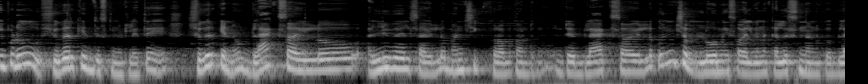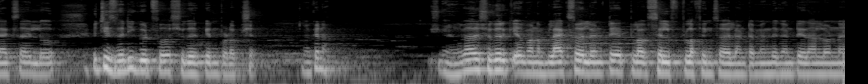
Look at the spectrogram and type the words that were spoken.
ఇప్పుడు షుగర్ కేన్ తీసుకున్నట్లయితే షుగర్ కేన్ బ్లాక్ సాయిల్లో అల్యూవేల్ సాయిల్లో మంచి క్రాప్గా ఉంటుంది. అంటే బ్లాక్ సాయిల్లో కొంచెం లోమీ సాయిల్ కన్నా కలుస్తుంది అనుకో బ్లాక్ సాయిల్లో which is very good for sugar cane production ఓకేనా? ఇంకా షుగర్ మన బ్లాక్ సాయిల్ అంటే ప్ల సెల్ఫ్ ప్లఫింగ్ సాయిల్ అంటాం. ఎందుకంటే దానిలో ఉన్న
